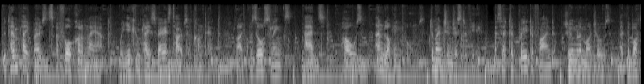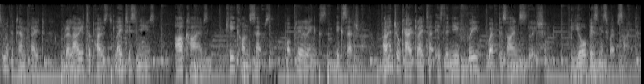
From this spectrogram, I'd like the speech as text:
The template boasts a four column layout where you can place various types of content like resource links, ads, polls and login forms, to mention just a few. A set of predefined Joomla modules at the bottom of the template will allow you to post latest news, archives, key concepts, popular links, etc. Financial Calculator is the new free web design solution for your business website.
